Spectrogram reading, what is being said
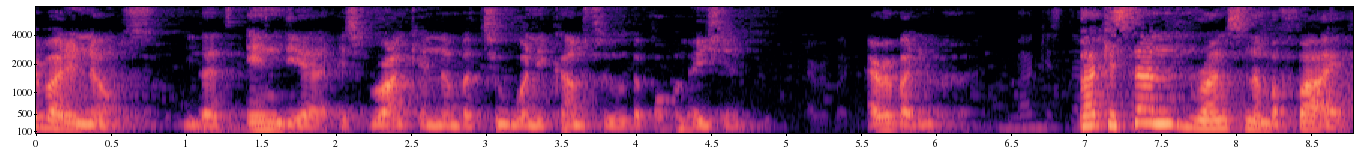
Everybody knows that India is ranking number two when it comes to the population. Everybody. Pakistan ranks number five.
